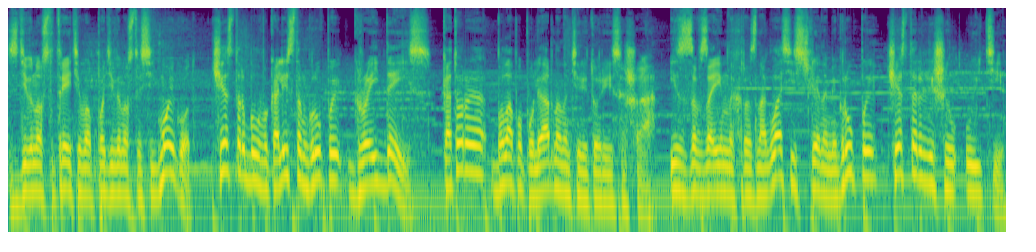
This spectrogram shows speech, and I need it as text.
С 93 по 97 год Честер был вокалистом группы Grey Daze, которая была популярна на территории США. Из-за взаимных разногласий с членами группы Честер решил уйти.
